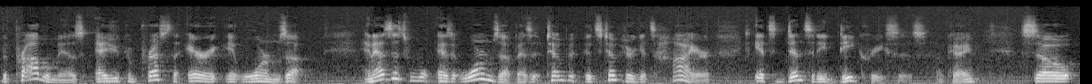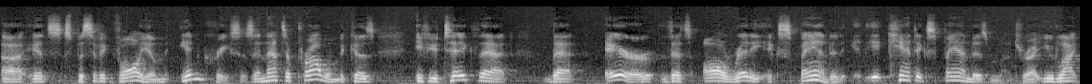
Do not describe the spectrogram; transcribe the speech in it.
The problem is, as you compress the air, it warms up. And as, it's, as it warms up, as it temp its temperature gets higher, its density decreases, okay? So uh, its specific volume increases. And that's a problem because if you take that, that air that's already expanded, it, it, can't expand as much, right? You'd like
